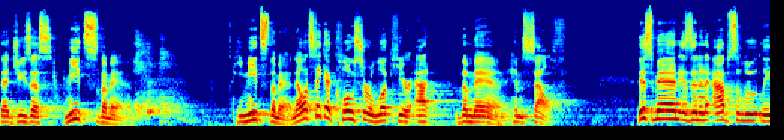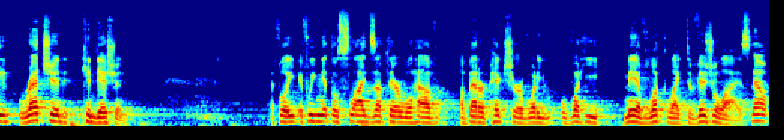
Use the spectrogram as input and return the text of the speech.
that Jesus meets the man. He meets the man. Now let's take a closer look here at the man himself. This man is in an absolutely wretched condition. If we, if we can get those slides up there, we'll have a better picture of what, he, of what he may have looked like to visualize. Now,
